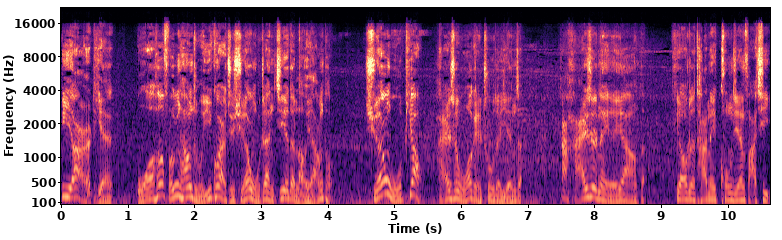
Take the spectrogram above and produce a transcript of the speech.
第二天，我和冯堂主一块去玄武站接的老杨头，玄武票还是我给出的银子，他还是那个样子，挑着他那空间法器，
